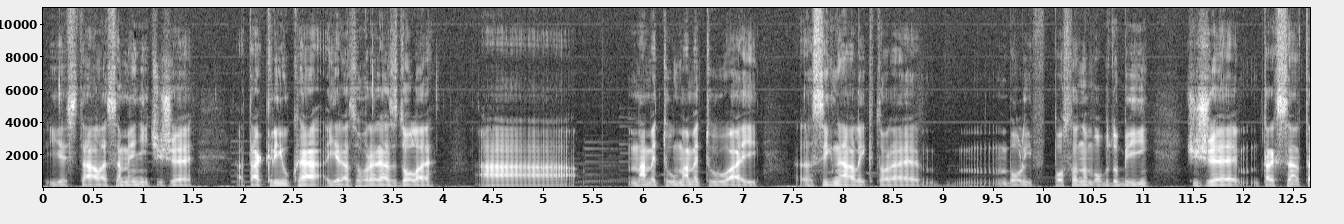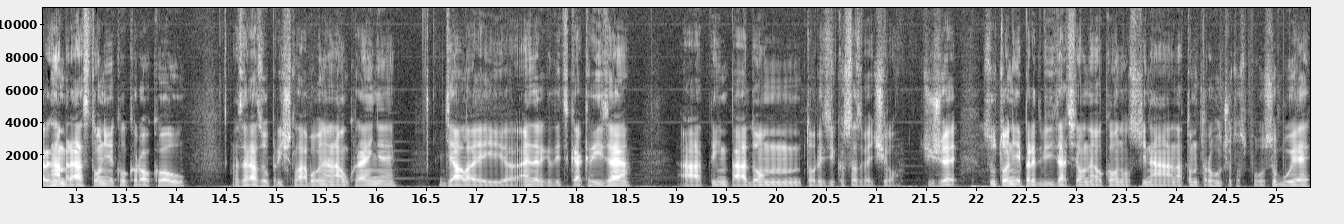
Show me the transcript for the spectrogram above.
je stále sa mení, čiže tá krivka je raz hore, raz dole a máme tu, máme tu aj signály, ktoré boli v poslednom období. Čiže trh, sa, trh nám rástol niekoľko rokov, zrazu prišla vojna na Ukrajine, ďalej e, energetická kríza a tým pádom to riziko sa zväčšilo. Čiže sú to nepredvídateľné okolnosti na, na tom trhu, čo to spôsobuje.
